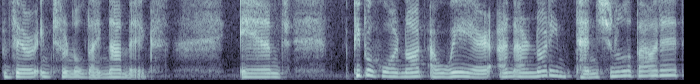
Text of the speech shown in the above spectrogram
their internal dynamics. And people who are not aware and are not intentional about it,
